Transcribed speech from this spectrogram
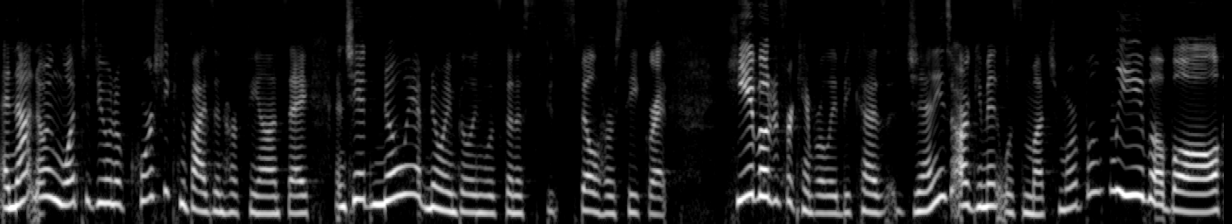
and not knowing what to do. And of course, she confides in her fiance, and she had no way of knowing Billing was going to sp- spill her secret. He voted for Kimberly because Jenny's argument was much more believable,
